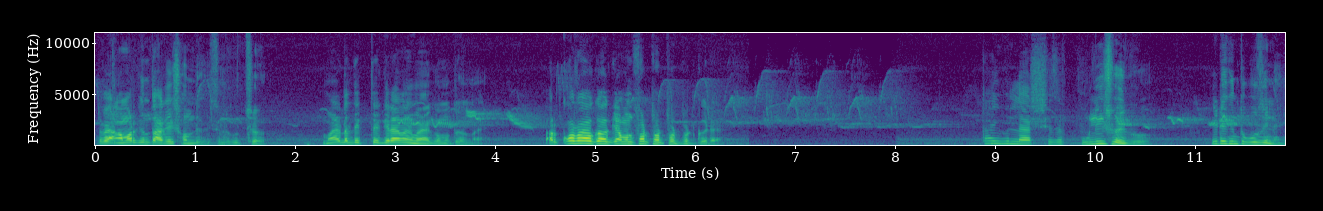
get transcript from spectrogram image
তবে আমার কিন্তু আগেই সন্দেহ হয়েছিল বুঝছ? মায়াটা দেখতে গ্রামের মায়ের মতো নয় আর কথাও কয় কেমন ফটফট ফটফট করে। তাই বললে আর সে যে পুলিশ হইব এটা কিন্তু বুঝি নাই।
